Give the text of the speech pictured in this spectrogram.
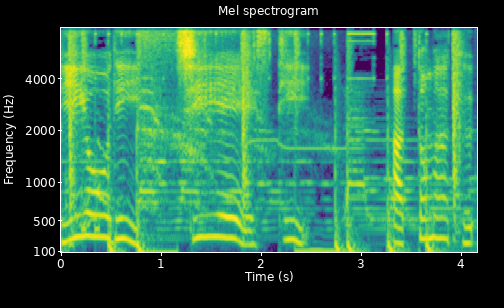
podcast アットマーク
